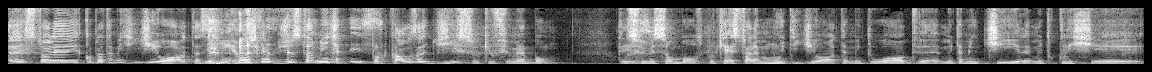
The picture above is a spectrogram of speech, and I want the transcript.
A história é completamente idiota, assim. Eu acho que é justamente é por causa disso que o filme é bom. Os filmes são bons, porque a história é muito idiota, é muito óbvia, é muita mentira, é muito clichê,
